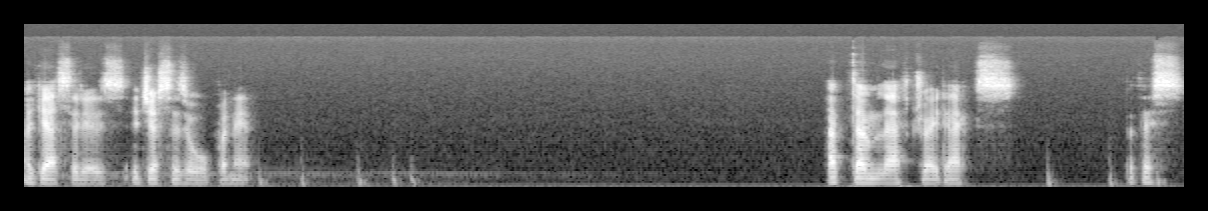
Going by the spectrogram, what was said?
I guess it is. It just says open it. Up, down, left, right, X. But this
